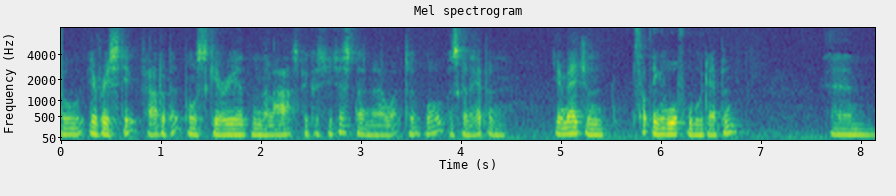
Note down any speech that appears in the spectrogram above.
all, every step felt a bit more scarier than the last because you just don't know what to, what was going to happen. You imagine something awful would happen. Um,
